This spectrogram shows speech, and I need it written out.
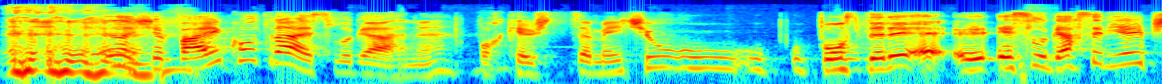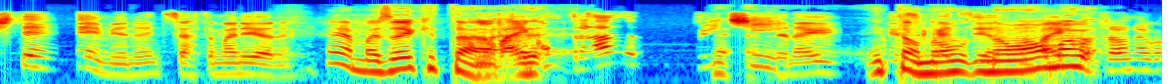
a gente, vai encontrar esse lugar, né? Porque justamente o, o, o ponto dele é, é esse lugar seria episteme, né? De certa maneira. É, mas aí que tá. Não vai é, encontrar bonitinho, é, né? Então, não, dizer, não, há uma. Um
